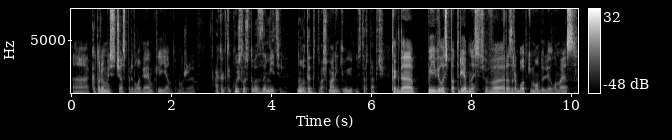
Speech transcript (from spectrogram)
а, который мы сейчас предлагаем клиентам уже. А как так вышло, что вас заметили? Ну, вот этот ваш маленький уютный стартапчик. Когда появилась потребность в разработке модуля LMS,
